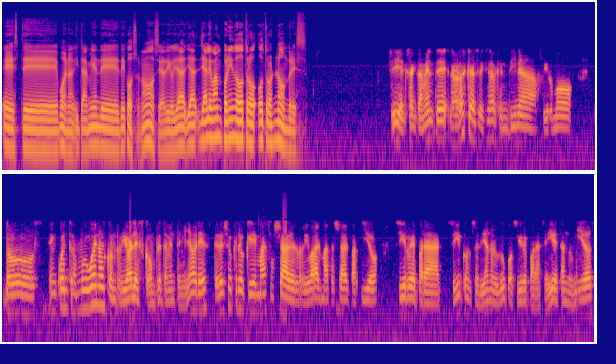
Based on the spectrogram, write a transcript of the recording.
este, bueno, y también de, de Coso, ¿no? O sea, digo, ya, ya, ya le van poniendo otro, otros nombres. Sí, exactamente. La verdad es que la selección argentina firmó dos encuentros muy buenos con rivales completamente menores, pero yo creo que más allá del rival, más allá del partido, sirve para seguir consolidando el grupo, sirve para seguir estando unidos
